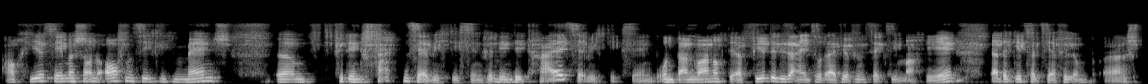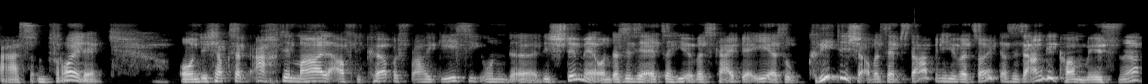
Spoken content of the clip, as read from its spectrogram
Auch hier sehen wir schon offensichtlich ein Mensch, ähm, für den Fakten sehr wichtig sind, für den Details sehr wichtig sind. Und dann war noch der vierte, dieser 1, 2, 3, 4, 5, 6, 7, 8, G. Ja, da geht es halt sehr viel um äh, Spaß und Freude. Und ich habe gesagt, achte mal auf die Körpersprache, Gestik und äh, die Stimme. Und das ist ja jetzt hier über Skype ja eher so kritisch, aber selbst da bin ich überzeugt, dass es angekommen ist, ne?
